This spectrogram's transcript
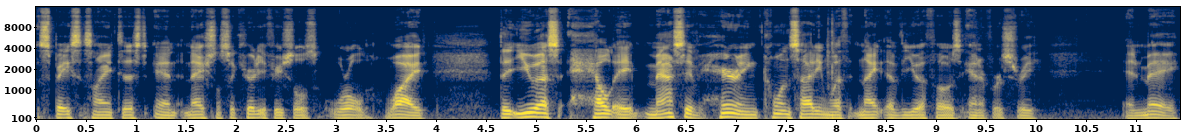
space scientists, and national security officials worldwide. The U.S. held a massive hearing coinciding with Night of the UFOs anniversary in May.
